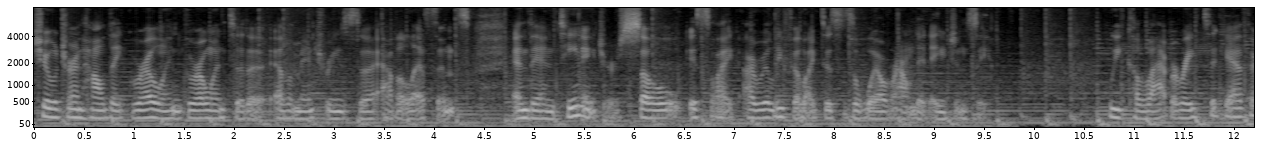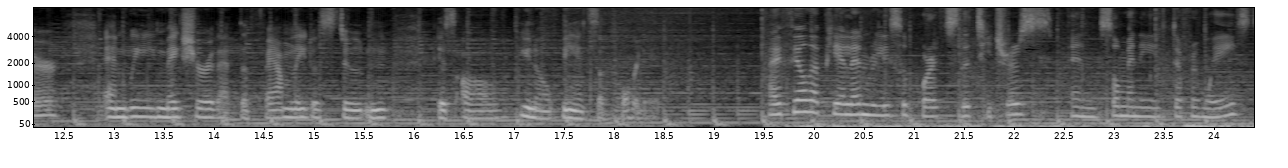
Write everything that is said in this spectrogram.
children how they grow and grow into the elementaries, the adolescents, and then teenagers. So it's like, I really feel like this is a well rounded agency. We collaborate together and we make sure that the family, the student, is all, you know, being supported. I feel that PLN really supports the teachers in so many different ways.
